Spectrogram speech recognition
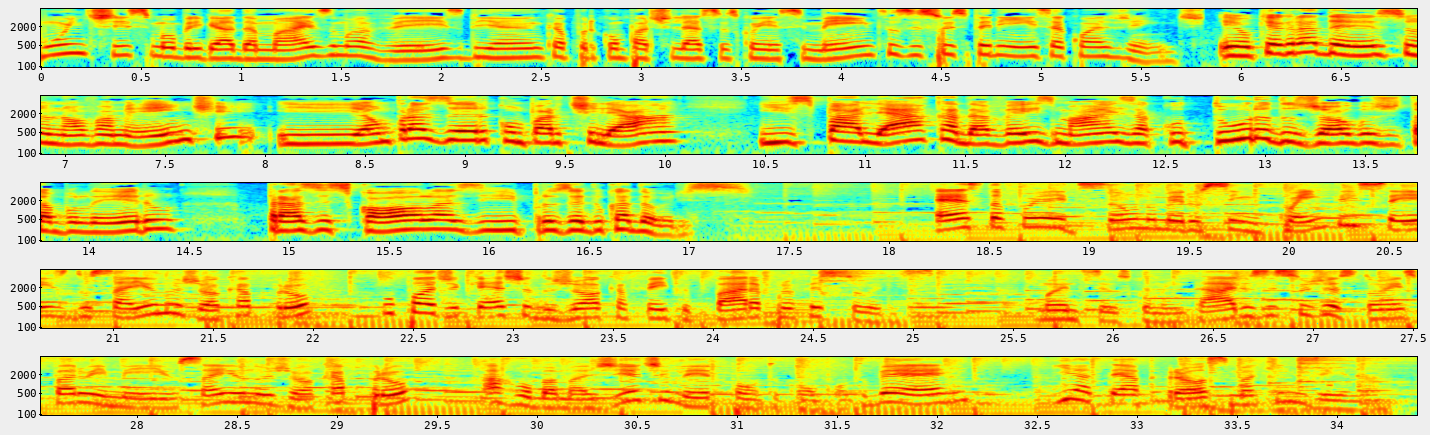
Muitíssimo obrigada mais uma vez, Bianca, por compartilhar seus conhecimentos e sua experiência com a gente. Eu que agradeço novamente e é um prazer compartilhar e espalhar cada vez mais a cultura dos jogos de tabuleiro para as escolas e para os educadores. Esta foi a edição número 56 do Saiu no Joca Pro, o podcast do Joca feito para professores. Mande seus comentários e sugestões para o e-mail saiunojocapro@magiadeler.com.br e até a próxima quinzena.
